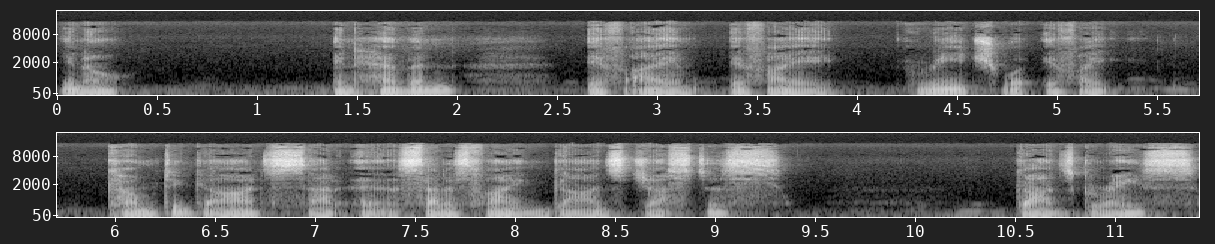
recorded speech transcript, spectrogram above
You know, in heaven, if I if I reach what if I come to God, sat, uh, satisfying God's justice, God's grace,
